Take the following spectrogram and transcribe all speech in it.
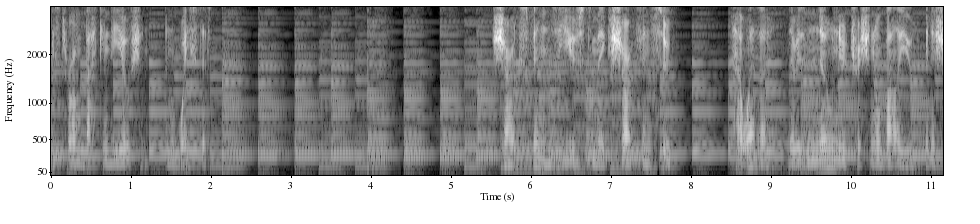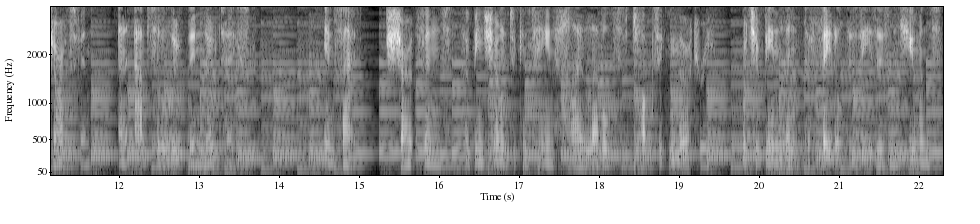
is thrown back in the ocean and wasted. Shark's fins are used to make shark fin soup. However, there is no nutritional value in a shark's fin and absolutely no taste. In fact, shark fins have been shown to contain high levels of toxic mercury, which have been linked to fatal diseases in humans.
